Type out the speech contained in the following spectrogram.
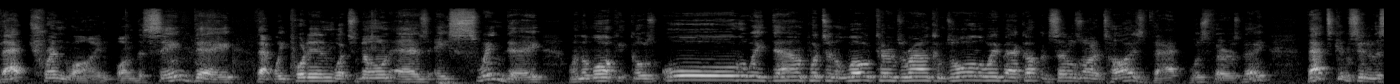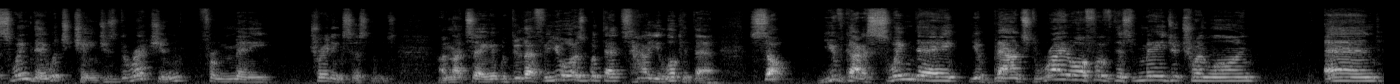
that trend line on the same day that we put in what's known as a swing day when the market goes all the way down, puts in a low, turns around, comes all the way back up and settles on its highs. That was Thursday. That's considered a swing day, which changes direction for many trading systems. I'm not saying it would do that for yours, but that's how you look at that. So, you've got a swing day, you bounced right off of this major trend line, and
